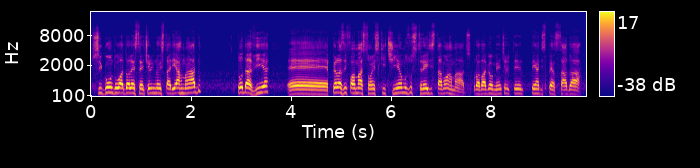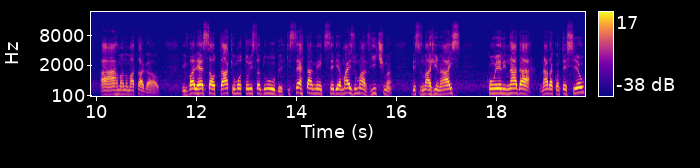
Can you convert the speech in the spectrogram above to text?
Segundo o adolescente, ele não estaria armado, todavia, é, pelas informações que tínhamos, os três estavam armados. Provavelmente ele tenha dispensado a, a arma no matagal. E vale ressaltar que o motorista do Uber, que certamente seria mais uma vítima desses marginais, com ele nada, nada aconteceu,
